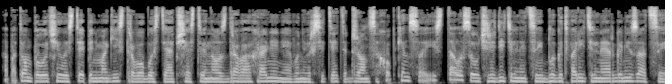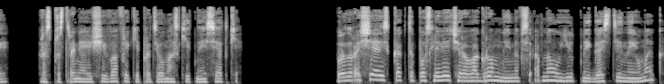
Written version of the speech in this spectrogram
а потом получила степень магистра в области общественного здравоохранения в университете Джонса Хопкинса и стала соучредительницей благотворительной организации, распространяющей в Африке противомоскитные сетки. Возвращаясь как-то после вечера в огромной, но все равно уютной гостиной у Мэг,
